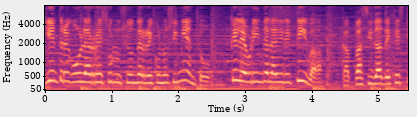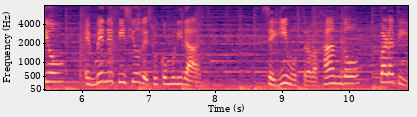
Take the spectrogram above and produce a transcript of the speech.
y entregó la resolución de reconocimiento que le brinda la directiva capacidad de gestión en beneficio de su comunidad. Seguimos trabajando para ti.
